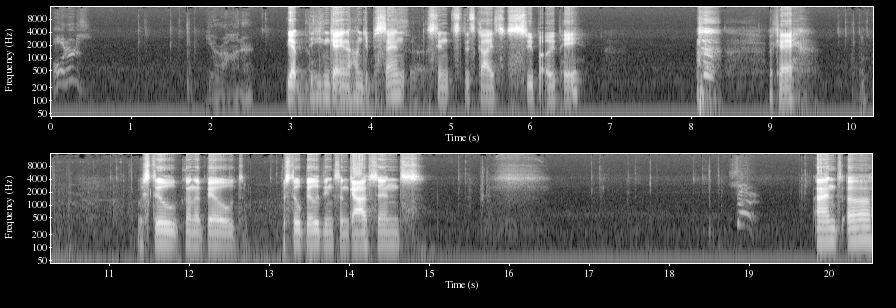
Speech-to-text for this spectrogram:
orders. Your Honor. Yep, he can get in 100% since this guy's super OP. okay. We're still gonna build, we're still building some garrisons. And, uh...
